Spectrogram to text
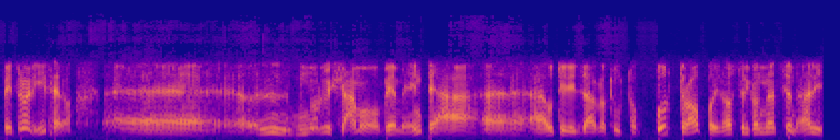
petrolifero. Eh, non riusciamo ovviamente a, eh, a, utilizzarlo tutto. Purtroppo i nostri connazionali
